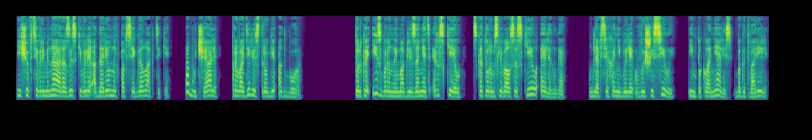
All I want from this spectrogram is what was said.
еще в те времена разыскивали одаренных по всей галактике, обучали, проводили строгий отбор. Только избранные могли занять Эрскейл, с которым сливался скейл Эллинга. Для всех они были высшей силой, им поклонялись, боготворили.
